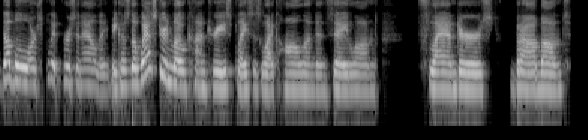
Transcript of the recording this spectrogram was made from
double or split personality because the Western Low Countries, places like Holland and Zeeland, Flanders, Brabant,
